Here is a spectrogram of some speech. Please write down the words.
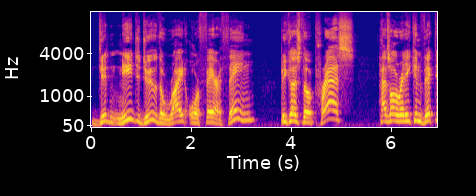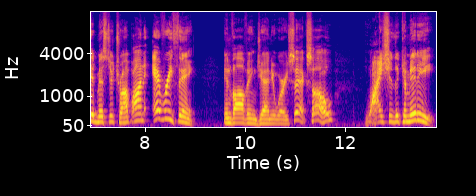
didn't need to do the right or fair thing because the press has already convicted Mr. Trump on everything involving January 6th. So, why should the committee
